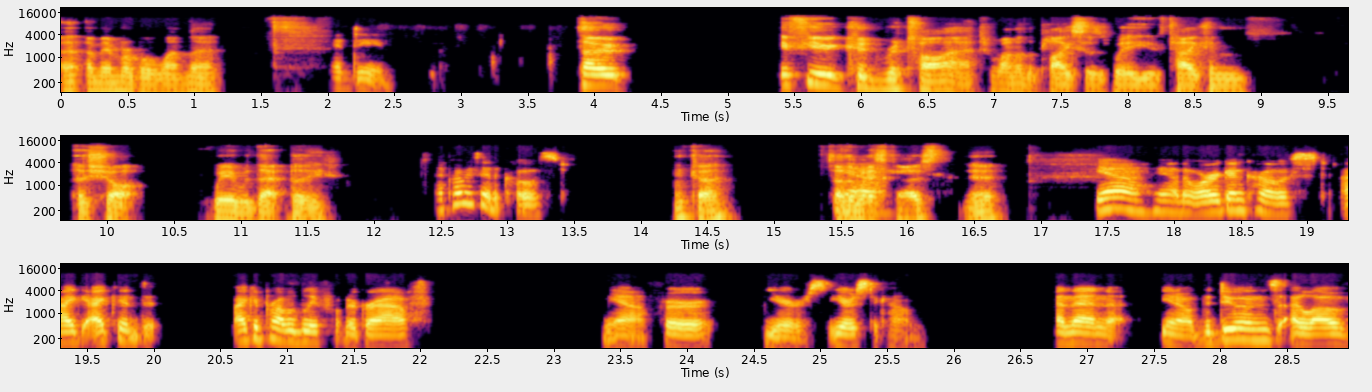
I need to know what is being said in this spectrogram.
a memorable one that. Indeed. So if you could retire to one of the places where you've taken a shot where would that be? I'd probably say the coast Okay. So yeah. the West Coast, yeah. Yeah, yeah, the Oregon coast. I I could I could probably photograph yeah, for years, years to come. And then, you know, the dunes I love,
